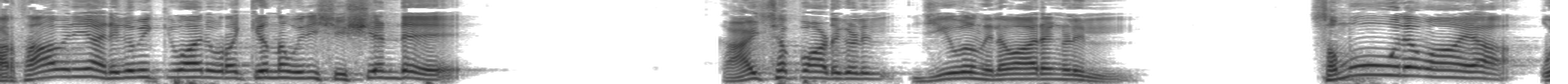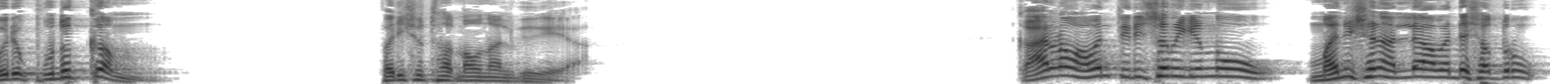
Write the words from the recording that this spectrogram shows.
കർത്താവിനെ അനുഗമിക്കുവാൻ ഉറയ്ക്കുന്ന ഒരു ശിഷ്യന്റെ കാഴ്ചപ്പാടുകളിൽ ജീവിത നിലവാരങ്ങളിൽ സമൂലമായ ഒരു പുതുക്കം പരിശുദ്ധാത്മാവ് നൽകുകയാണ്. കാരണം അവൻ തിരിച്ചറിയുന്നു മനുഷ്യനല്ല അവന്റെ ശത്രു.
